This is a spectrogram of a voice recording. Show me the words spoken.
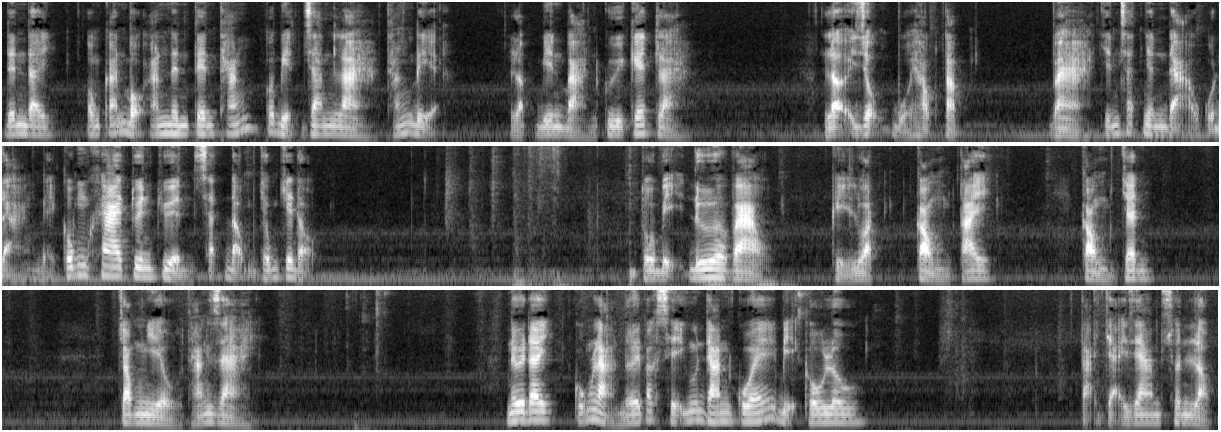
Đến đây, ông cán bộ an ninh tên Thắng có biệt danh là Thắng Địa, lập biên bản quy kết là lợi dụng buổi học tập và chính sách nhân đạo của đảng để công khai tuyên truyền sách động chống chế độ. Tôi bị đưa vào kỷ luật còng tay, còng chân trong nhiều tháng dài. Nơi đây cũng là nơi bác sĩ Nguyễn Đan Quế bị câu lưu tại trại giam Xuân Lộc.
